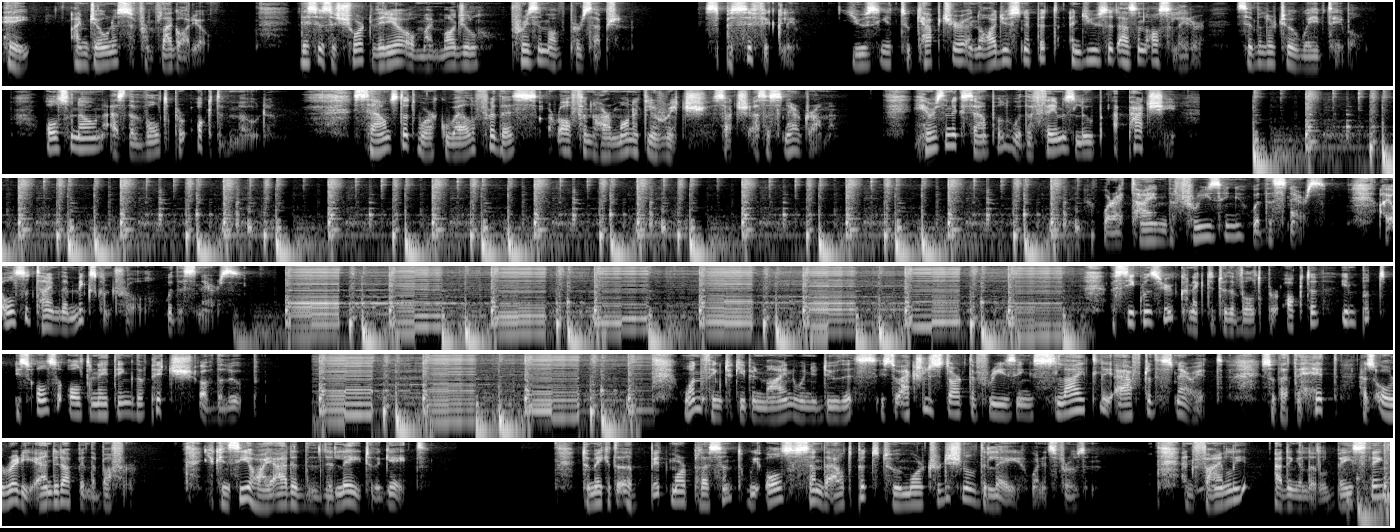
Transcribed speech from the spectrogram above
Hey, I'm Jonas from Flag Audio. This is a short video of my module Prism of Perception. Specifically, using it to capture an audio snippet and use it as an oscillator, similar to a wavetable, also known as the volt per octave mode. Sounds that work well for this are often harmonically rich, such as a snare drum. Here's an example with the famous loop Apache time the freezing with the snares. I also time the mix control with the snares. A sequencer connected to the volt per octave input is also alternating the pitch of the loop. One thing to keep in mind when you do this is to actually start the freezing slightly after the snare hit, so that the hit has already ended up in the buffer. You can see how I added the delay to the gate. To make it a bit more pleasant, we also send the output to a more traditional delay when it's frozen. And finally, adding a little bass thing.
